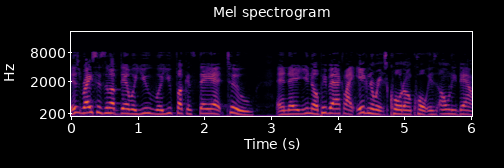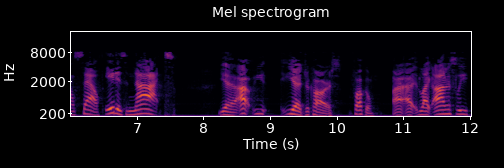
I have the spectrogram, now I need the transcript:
it's racism up there where you where you fucking stay at too and they you know people act like ignorance quote unquote is only down south it is not yeah I, yeah Dracarys fuck them I, I like honestly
